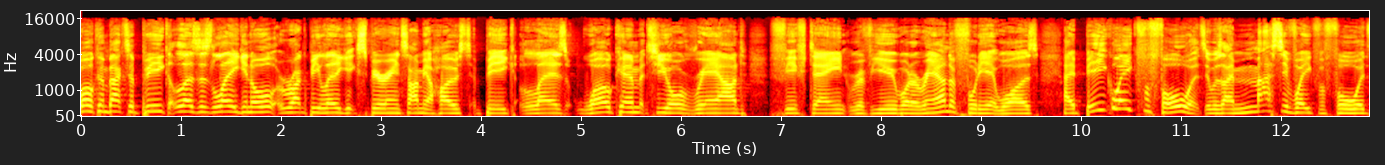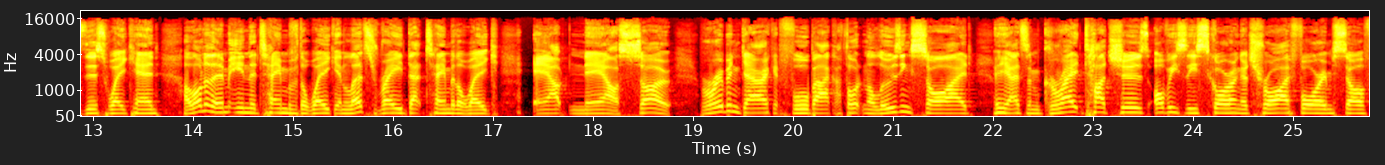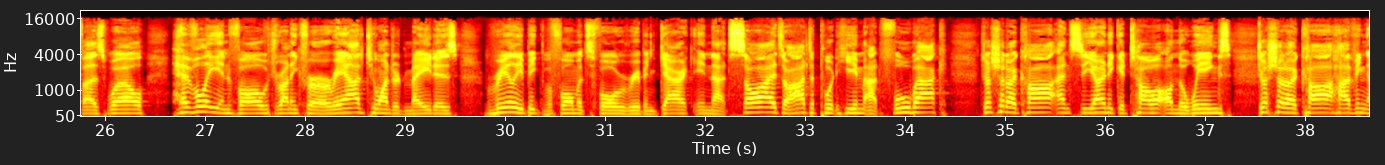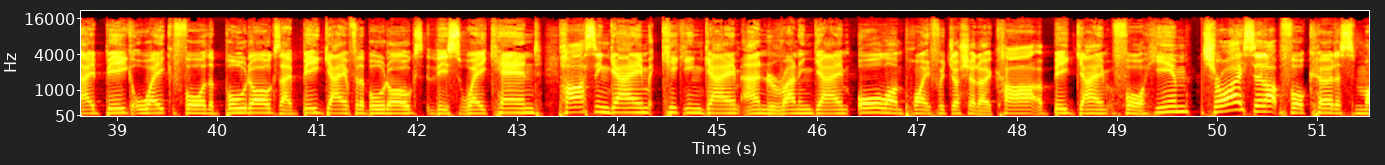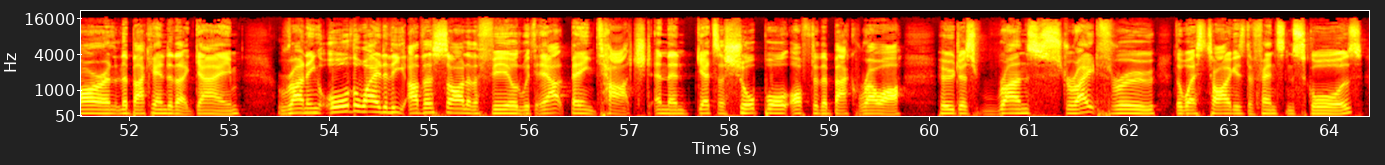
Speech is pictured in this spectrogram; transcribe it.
welcome back to Big Les's League and all rugby league experience. I'm your host, Big Les. Welcome to your round 15 review. What a round of footy it was. A big week for forwards. It was a massive week for forwards this weekend. A lot of them in the team of the week. And let's read that team of the week out now. So, Reuben Garrick at fullback. I thought in a losing side, he had some great touches, obviously scoring a try for himself as well. Heavily involved, running for around 200 metres. Really big performance for Reuben Garrick in that side, so I had to put him at fullback. Josh Addo-Carr and Sione Katoa on the wings. Josh Addo-Carr having a big week for the Bulldogs, a big game for the Bulldogs this weekend. Passing game, kicking game, and running game all on point for Josh Addo-Carr. A big game for him. Try set up for Curtis Moran at the back end of that game running all the way to the other side of the field without being touched and then gets a short ball off to the back rower who just runs straight through the West Tigers defense and scores.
